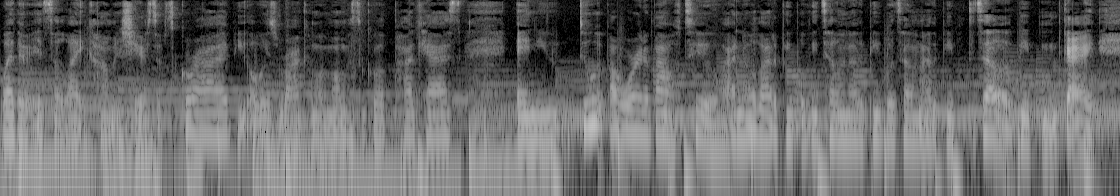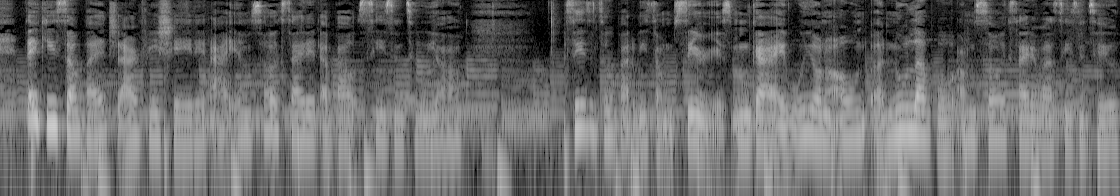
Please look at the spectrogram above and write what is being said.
Whether it's a like, comment, share, subscribe, you always rocking with Moments of Growth podcast, and you do it by word of mouth too. I know a lot of people be telling other people, telling other people to tell other people. Okay, thank you so much. I appreciate it. I am so excited about season two, y'all season two about to be something serious. Okay, we on a, a new level. I'm so excited about season two.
